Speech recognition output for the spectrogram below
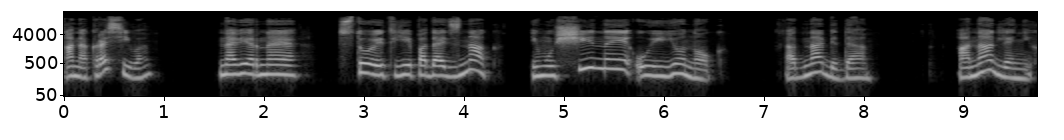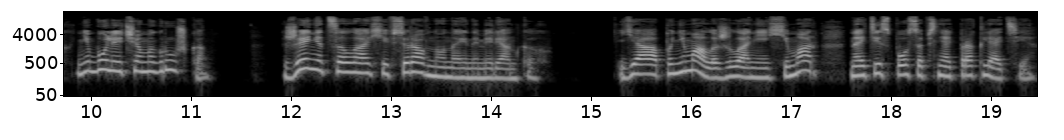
Она красива. Наверное, Стоит ей подать знак, и мужчины у ее ног. Одна беда. Она для них не более чем игрушка. Женятся лахи все равно на иномерянках. Я понимала желание Химар найти способ снять проклятие.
